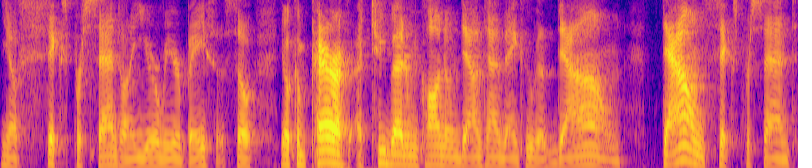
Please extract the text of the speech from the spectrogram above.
you know, six percent on a year over year basis. So you know compare a two bedroom condo in downtown Vancouver that's down down six percent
